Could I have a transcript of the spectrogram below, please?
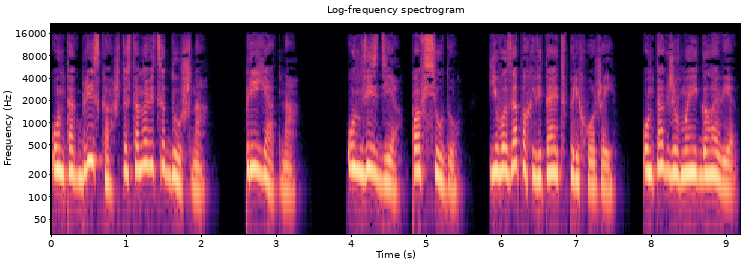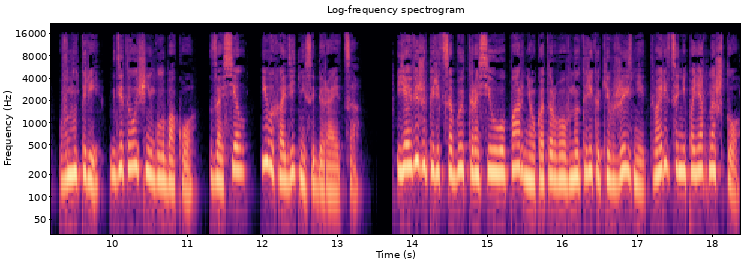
Он так близко, что становится душно. Приятно. Он везде, повсюду. Его запах витает в прихожей. Он также в моей голове, внутри, где-то очень глубоко, засел и выходить не собирается. Я вижу перед собой красивого парня, у которого внутри, как и в жизни, творится непонятно что.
